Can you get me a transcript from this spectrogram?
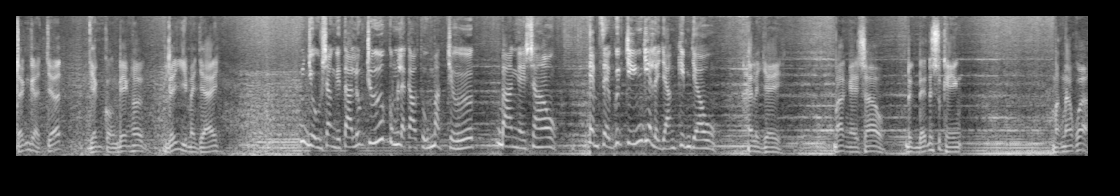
Trứng gà chết vẫn còn đen hơn. Lấy gì mà dạy Dù sao người ta lúc trước cũng là cao thủ mặt trượt. Ba ngày sau Em sẽ quyết chiến với là dạng kim dầu. Hay là gì? Ba ngày sau Đừng để nó xuất hiện. Mặt nào quá.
